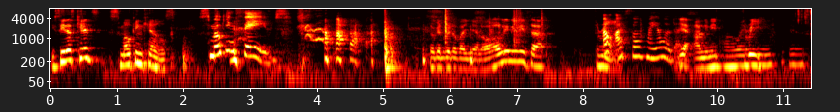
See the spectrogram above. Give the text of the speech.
You see this, kids? Smoking kills. Smoking saves. So get rid of a yellow. All you need is a three. Oh, I still have my yellow dice. Yeah, and you need All three, is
